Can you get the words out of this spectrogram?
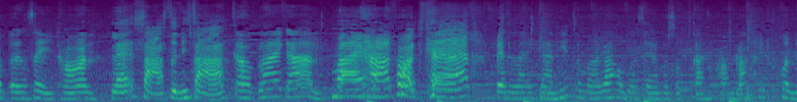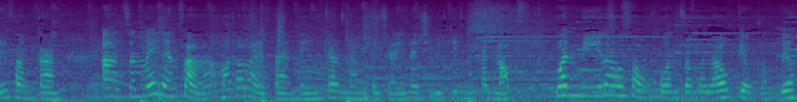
กับเอิงสิริธรและสาสุนิสา กับรายการ My Heart Podcast เป็นรายการที่จะมาเล่ามาแชร์ประสบการณ์ความรักให้ทุกคนได้ฟังกัน อาจจะไม่เน้นสาระมากเท่าไหร่แต่เน้นการนำไปใช้ในชีวิตจริงแล้วกันเนาะวันนี้เราสองคนจะมาเล่าเกี่ยวกับเรื่อง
